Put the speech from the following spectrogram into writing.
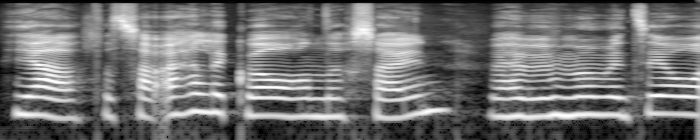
Ja, dat zou eigenlijk wel handig zijn. We hebben momenteel.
